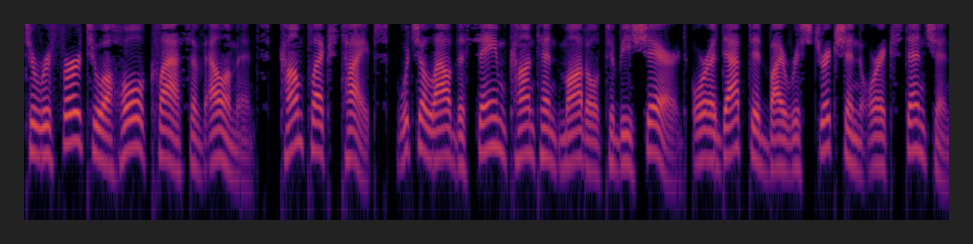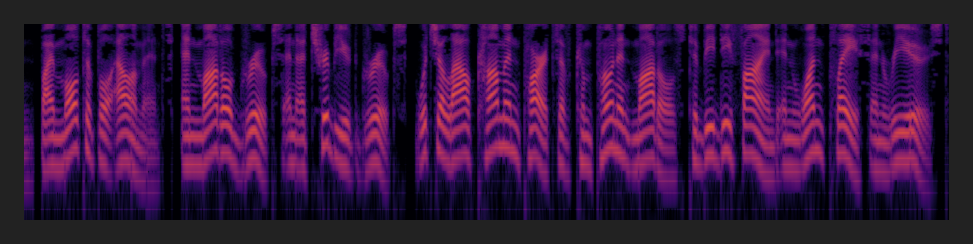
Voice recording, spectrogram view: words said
to refer to a whole class of elements, complex types, which allow the same content model to be shared or adapted by restriction or extension by multiple elements, and model groups and attribute groups, which allow common parts of component models to be defined in one place and reused.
